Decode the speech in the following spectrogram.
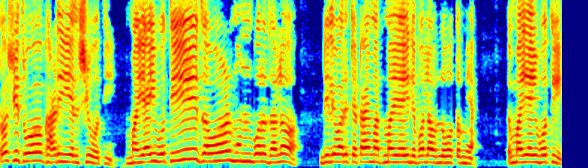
तशीच व घाडी येलशी होती. मयाई आई होती जवळ म्हणून बरं झालं. डिलिव्हरीच्या टायमात मै आईले बोलावलं होतं म्या. तर मै आई होती.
